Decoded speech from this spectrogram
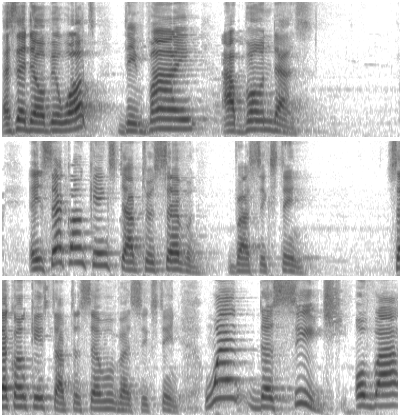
I said there will be what? Divine abundance. In 2 Kings chapter 7, verse 16. 2 Kings chapter 7, verse 16. When the siege over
